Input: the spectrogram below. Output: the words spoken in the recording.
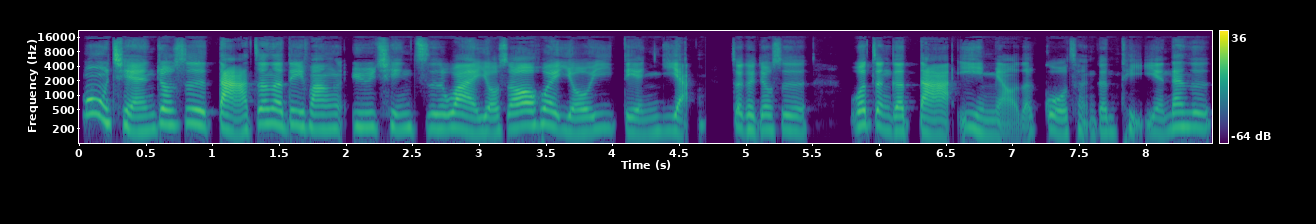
目前就是打针的地方淤青之外，有时候会有一点痒，这个就是我整个打疫苗的过程跟体验。但是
